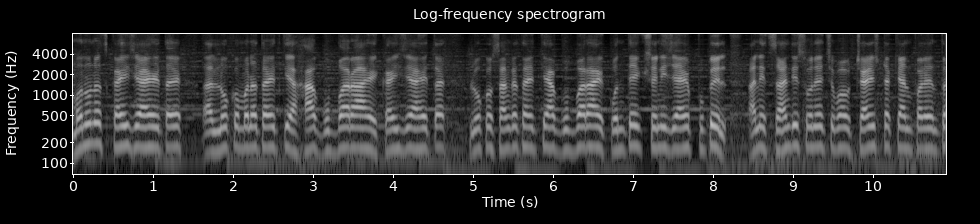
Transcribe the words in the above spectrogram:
म्हणूनच काही जे आहेत लोक म्हणत आहेत की हा गुब्बारा आहे काही जे आहेत लोक सांगत आहेत त्या गुब्बारा आहे कोणत्याही क्षणी जे आहे फुटेल आणि चांदी सोन्याचे भाव चाळीस टक्क्यांपर्यंत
